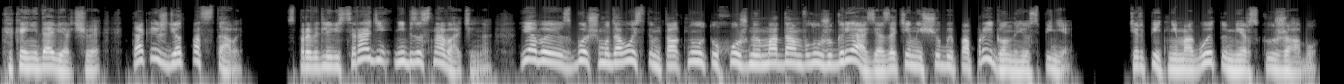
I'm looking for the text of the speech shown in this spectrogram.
Какая недоверчивая. Так и ждет подставы. Справедливости ради, не безосновательно. Я бы с большим удовольствием толкнул эту ухоженную мадам в лужу грязи, а затем еще бы попрыгал на ее спине. Терпеть не могу эту мерзкую жабу.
